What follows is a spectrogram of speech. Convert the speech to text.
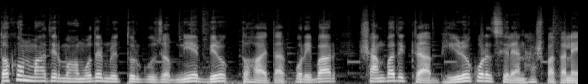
তখন মাহাতির মোহাম্মদের মৃত্যুর গুজব নিয়ে বিরক্ত হয় তার পরিবার, সাংবাদিকরা ভিড়ও করেছিলেন হাসপাতালে।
